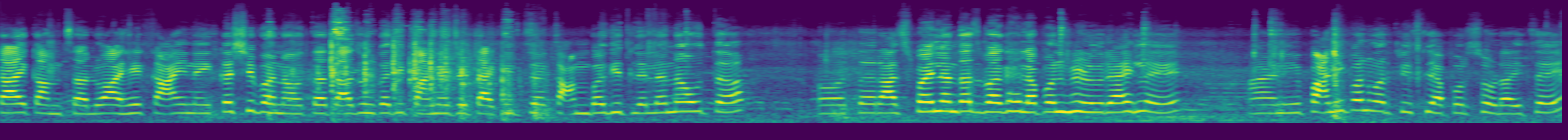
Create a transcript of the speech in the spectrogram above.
काय काम चालू आहे काय नाही कशी बनवतात. अजून कधी पाण्याच्या टाकीचं काम बघितलेलं नव्हतं. तर आज पहिल्यांदाच बघायला पण मिळू राहिलं आहे आणि पाणी पण वरती स्लॅपवर सोडायचं आहे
